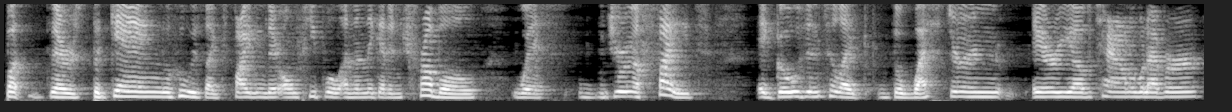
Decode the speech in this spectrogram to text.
but there's the gang who is like fighting their own people, and then they get in trouble with during a fight. It goes into like the western area of town or whatever,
